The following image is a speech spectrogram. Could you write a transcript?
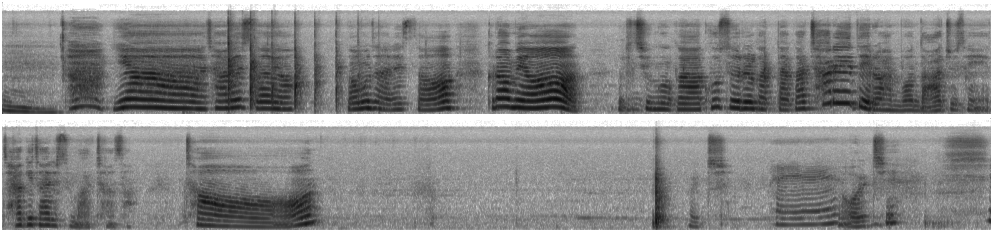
음. 헉, 이야, 잘했어요. 너무 잘했어. 그러면 우리 친구가 구슬을 갖다가 차례대로 한번 놔주세요. 자기 자릿수 맞춰서. 천. 옳지. 백, 옳지. 십,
